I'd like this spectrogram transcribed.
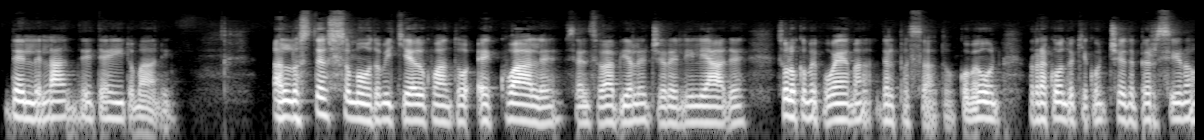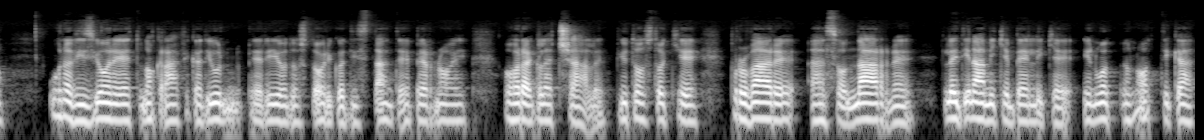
delle lande dei domani. Allo stesso modo mi chiedo quanto e quale senso abbia leggere l'Iliade solo come poema del passato, come un racconto che concede persino una visione etnografica di un periodo storico distante e per noi ora glaciale, piuttosto che provare a sondarne le dinamiche belliche in un'ottica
